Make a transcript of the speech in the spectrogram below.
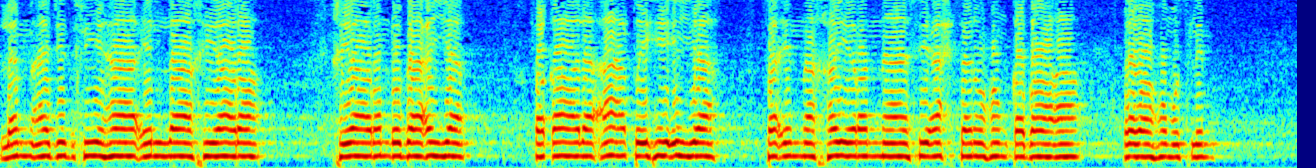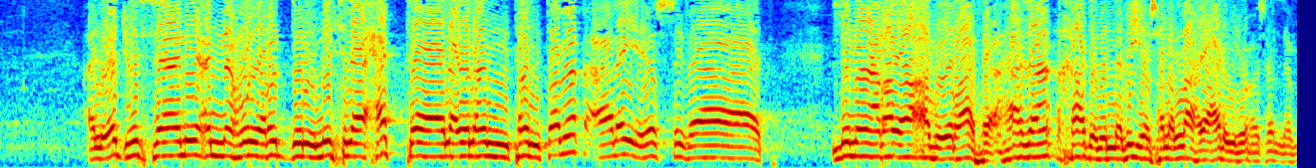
لم أجد فيها إلا خيارا خيارا رباعيا. فقال أعطه إياه فإن خير الناس أحسنهم قضاء. رواه مسلم. الوجه الثاني أنه يرد المثل حتى لو لم تنطبق عليه الصفات لما روى أبو رافع هذا خادم النبي صلى الله عليه وسلم.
